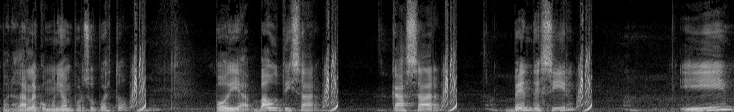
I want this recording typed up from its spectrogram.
bueno, dar la comunión, por supuesto. Podía bautizar, casar, bendecir y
